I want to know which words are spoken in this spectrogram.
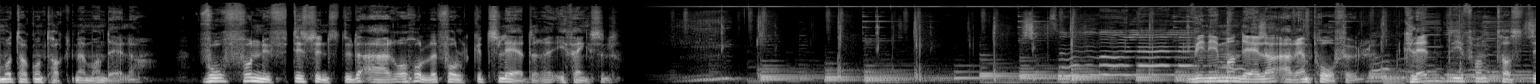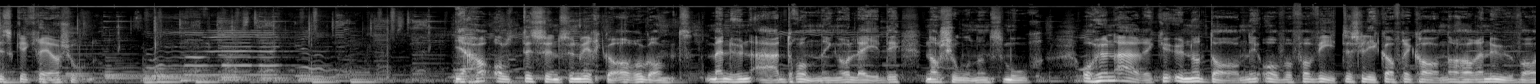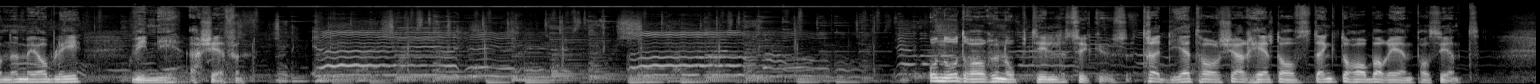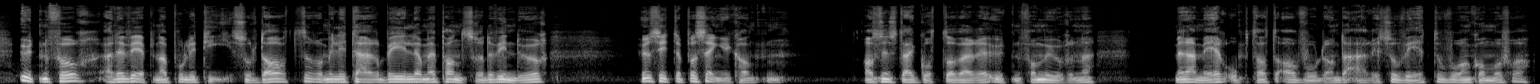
om å ta kontakt med Mandela. Hvor fornuftig syns du det er å holde folkets ledere i fengsel? Winnie Mandela er en påfugl, kledd i fantastiske kreasjoner. Jeg har alltid syntes hun virker arrogant, men hun er dronning og lady, nasjonens mor, og hun er ikke underdanig overfor hvite slik afrikanere har en uvane med å bli. Vinni er sjefen. Og nå drar hun opp til sykehuset. Tredje etasje er helt avstengt og har bare én pasient. Utenfor er det væpna politi, soldater og militærbiler med pansrede vinduer. Hun sitter på sengekanten. Han synes det er godt å være utenfor murene, men er mer opptatt av hvordan det er i Soveto, hvor han kommer fra.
